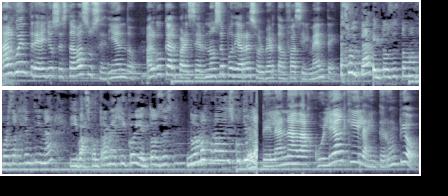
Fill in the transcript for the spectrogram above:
algo entre ellos estaba sucediendo, algo que al parecer no se podía resolver tan fácilmente. Resulta que entonces toma fuerza Argentina y vas contra México y entonces no hemos parado de discutir. De la nada, Julián Gil la interrumpió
